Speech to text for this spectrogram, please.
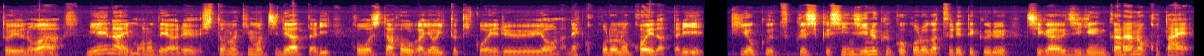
というのは見えないものである人の気持ちであったり、こうした方が良いと聞こえるようなね、心の声だったり、清く美しく信じ抜く心が連れてくる違う次元からの答え。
